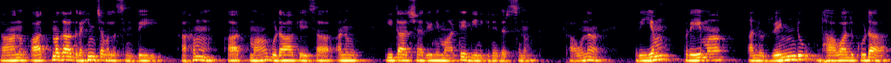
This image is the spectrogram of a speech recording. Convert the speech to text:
తాను ఆత్మగా గ్రహించవలసింది. అహం ఆత్మ గుడాకేశ అను గీతాచార్యుని మాటే దీనికి నిదర్శనం. కావున ప్రియం ప్రేమ అను రెండు భావాలు కూడా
